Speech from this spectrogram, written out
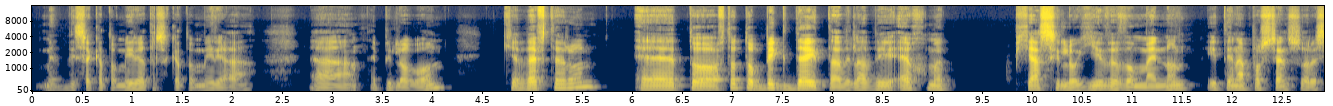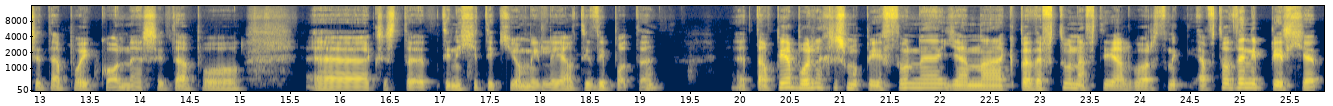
με δισεκατομμύρια, τρισεκατομμύρια επιλογών. Και δεύτερον, ε, το, αυτό το big data, δηλαδή έχουμε πια συλλογή δεδομένων, είτε είναι από σένσορες, είτε από εικόνες, είτε από ε, την ηχητική ομιλία, οτιδήποτε, ε, τα οποία μπορεί να χρησιμοποιηθούν για να εκπαιδευτούν αυτοί οι αλγόριθμοι. Αυτό δεν υπήρχε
